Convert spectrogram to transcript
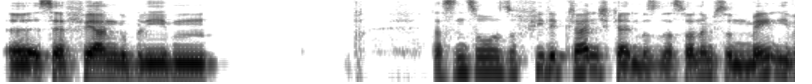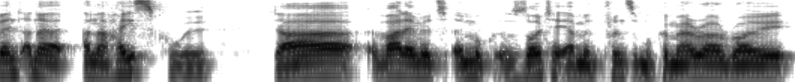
äh, ist er ferngeblieben. Das sind so, so viele Kleinigkeiten. Das war nämlich so ein Main-Event an der, an der Highschool. Da war der mit, äh, sollte er mit Prince Mukamara, Roy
